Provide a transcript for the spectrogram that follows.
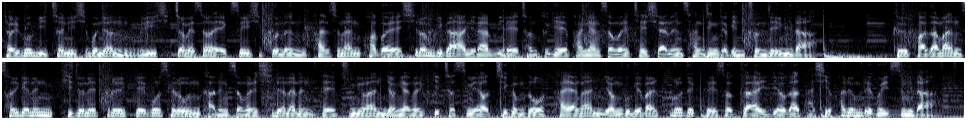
결국 2025년 의 시점에서 X-29는 단순한 과거의 실험기가 아니라 미래 전투기의 방향성을 제시하는 상징적인 존재입니다. 그 과감한 설계는 기존의 틀을 깨고 새로운 가능성을 실현하는 데 중요한 영향을 끼쳤으며 지금도 다양한 연구개발 프로젝트에서 그 아이디어가 다시 활용되고 있습니다.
